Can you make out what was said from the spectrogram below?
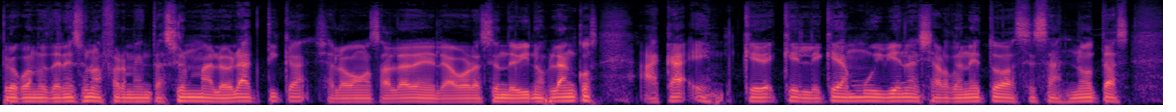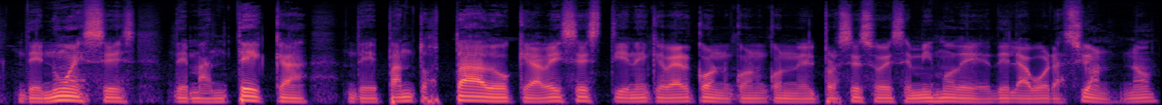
pero cuando tenés una fermentación maloláctica, ya lo vamos a hablar en la elaboración de vinos blancos, acá que, le queda muy bien al chardonnay todas esas notas de nueces, de manteca, de pan tostado, que a veces tiene que ver con, el proceso ese mismo de, de elaboración, ¿no?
